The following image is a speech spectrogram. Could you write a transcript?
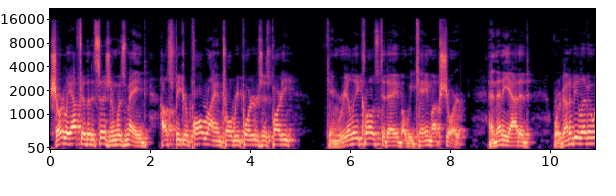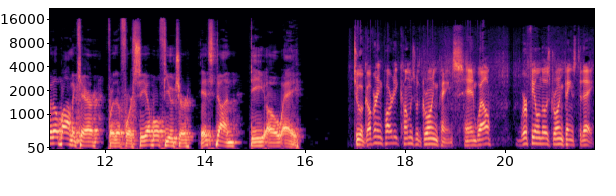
Shortly after the decision was made, House Speaker Paul Ryan told reporters his party came really close today, but we came up short. And then he added, we're going to be living with Obamacare for the foreseeable future. It's done. DOA. To a governing party comes with growing pains. And well, we're feeling those growing pains today.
